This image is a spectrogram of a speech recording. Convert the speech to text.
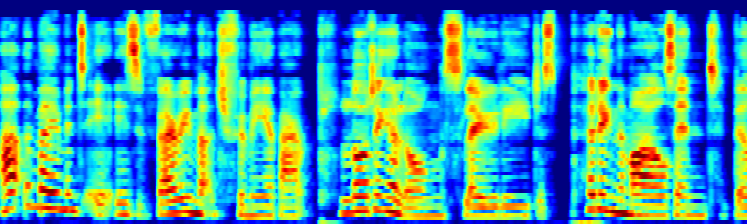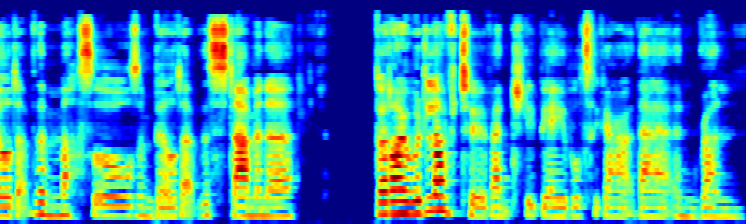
at the moment, it is very much for me about plodding along slowly, just putting the miles in to build up the muscles and build up the stamina. But I would love to eventually be able to go out there and run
